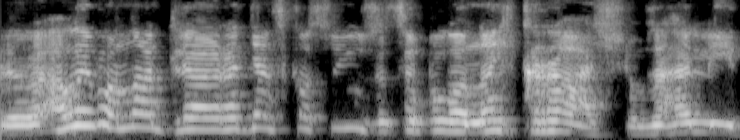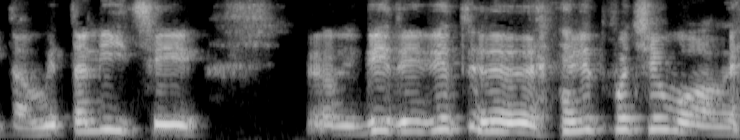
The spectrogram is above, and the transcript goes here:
Е, Але вона для Радянського Союзу це була найкраща взагалі. Там італійці е, від, від, е, відпочивали.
